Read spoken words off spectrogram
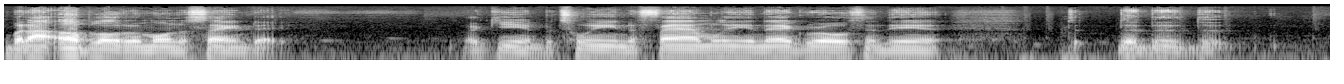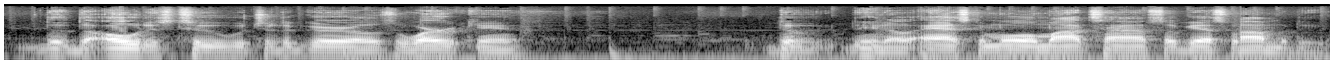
but I uploaded them on the same day. Again, between the family and their growth, and then the the the, the, the oldest two, which are the girls, working, the, you know, asking more of my time. So guess what I'm gonna do?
